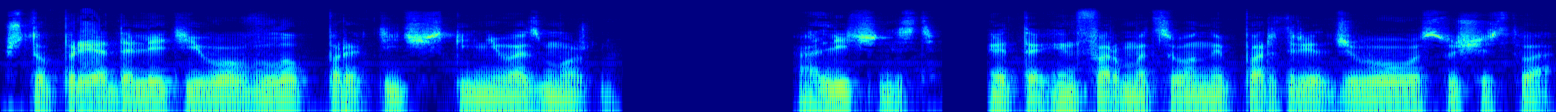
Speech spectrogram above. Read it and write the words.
что преодолеть его в лоб практически невозможно. А личность – это информационный портрет живого существа.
